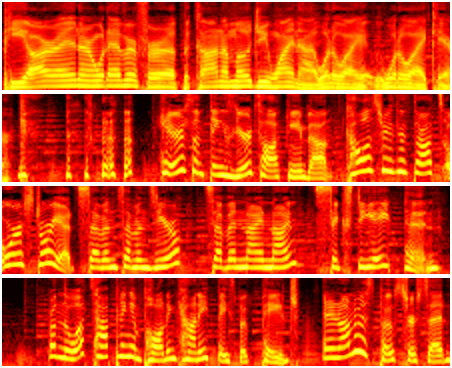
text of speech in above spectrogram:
PR in or whatever for a pecan emoji, why not? What do I what do I care? Here are some things you're talking about. Call us with your thoughts or a story at 770-799-6810. From the What's Happening in Paulding County Facebook page, an anonymous poster said,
